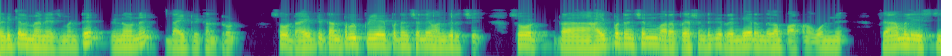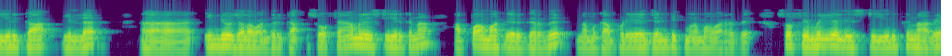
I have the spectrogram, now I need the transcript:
மெடிக்கல் மேனேஜ்மெண்ட்டு இன்னொன்று dietary control so dietary control pre ஹைப்பர் டென்ஷன்லேயே வந்துருச்சு. ஸோ ஹைப்பர் டென்ஷன் வர பேஷண்ட்டுக்கு ரெண்டே ரெண்டு தான் பார்க்கணும். ஒன்று ஃபேமிலி ஹிஸ்ட்ரி இருக்கா? இல்லை இண்டிவிஜுவலாக வந்திருக்கா. ஸோ ஃபேமிலி ஹிஸ்ட்ரி இருக்குன்னா அப்பா அம்மாவுக்கு இருக்கிறது நமக்கு அப்படியே ஜென்டிக் மூலமாக வர்றது. ஸோ ஃபெமிலியல் ஹிஸ்ட்ரி இருக்குன்னாவே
